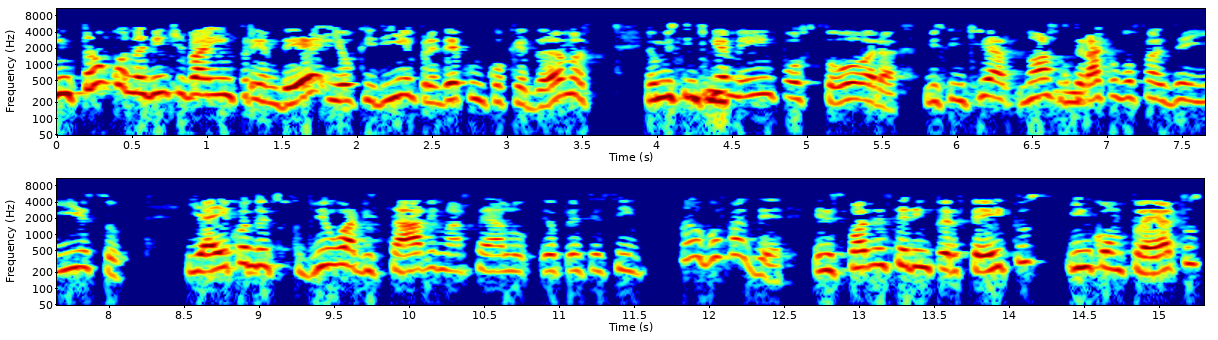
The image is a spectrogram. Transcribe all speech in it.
Então, quando a gente vai empreender, e eu queria empreender com coquedamas, eu me sentia meio impostora, me sentia, nossa, será que eu vou fazer isso? E aí, quando eu descobri o Abissab, Marcelo, eu pensei assim, não, eu vou fazer. Eles podem ser imperfeitos, incompletos,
